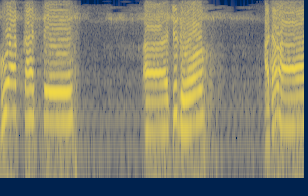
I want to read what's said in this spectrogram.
gua kasih uh, judul adalah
